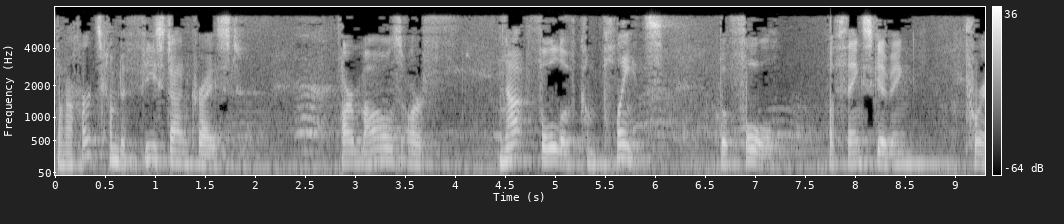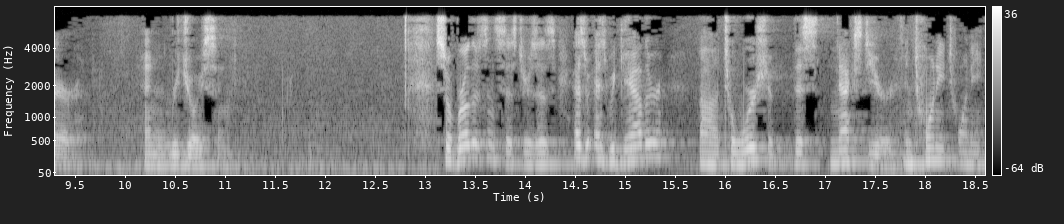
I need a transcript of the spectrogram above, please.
When our hearts come to feast on Christ, our mouths are not full of complaints, but full of thanksgiving, prayer, and rejoicing. So, brothers and sisters, as, as, as we gather uh, to worship this next year in 2020,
